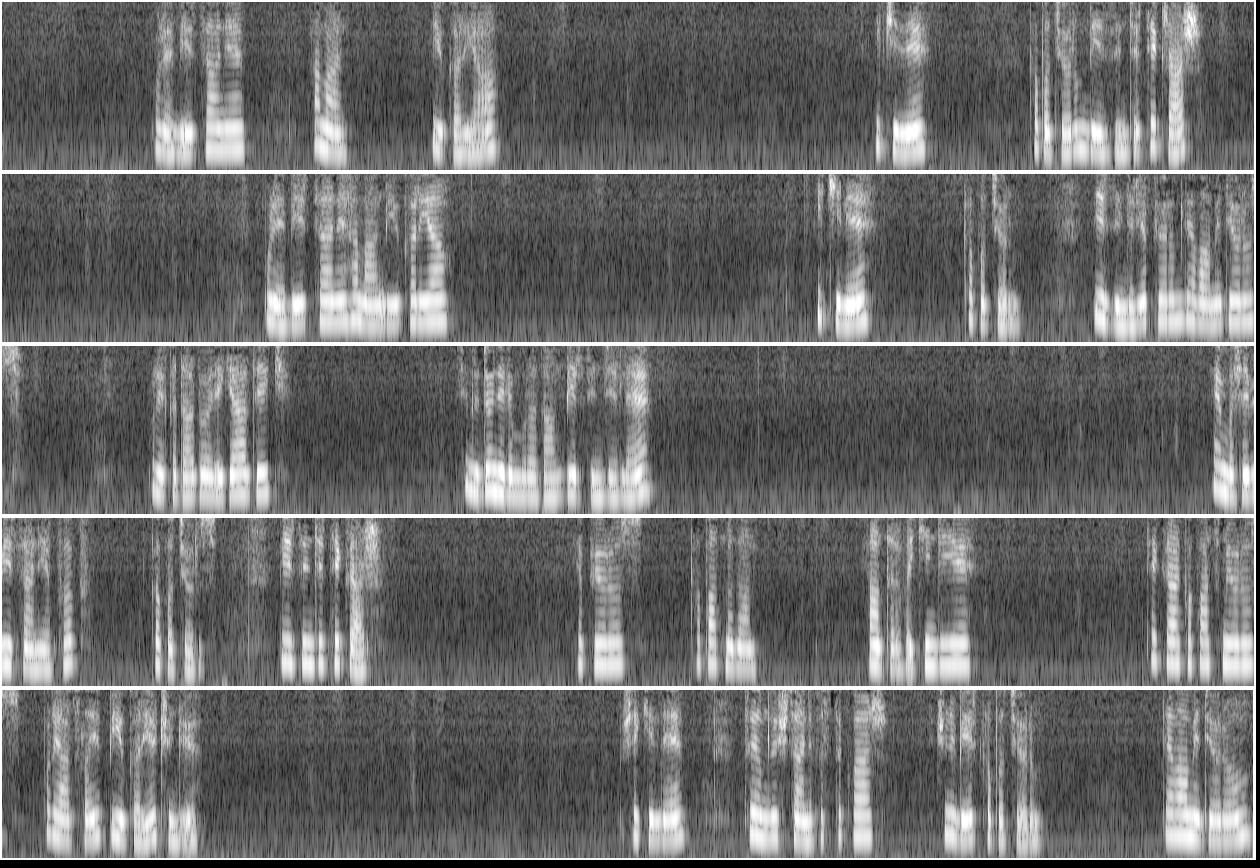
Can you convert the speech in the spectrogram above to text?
Buraya bir tane. Hemen yukarıya ikili. Kapatıyorum bir zincir. Tekrar. Buraya bir tane hemen bir yukarıya. İkili. Kapatıyorum. Bir zincir yapıyorum. Devam ediyoruz. Buraya kadar böyle geldik. Şimdi dönelim buradan bir zincirle en başa bir tane yapıp kapatıyoruz bir zincir tekrar yapıyoruz kapatmadan yan tarafa ikinciyi tekrar kapatmıyoruz buraya atlayıp bir yukarıya üçüncüyü bu şekilde Tığımda 3 tane fıstık var. Üçünü bir kapatıyorum. Devam ediyorum.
